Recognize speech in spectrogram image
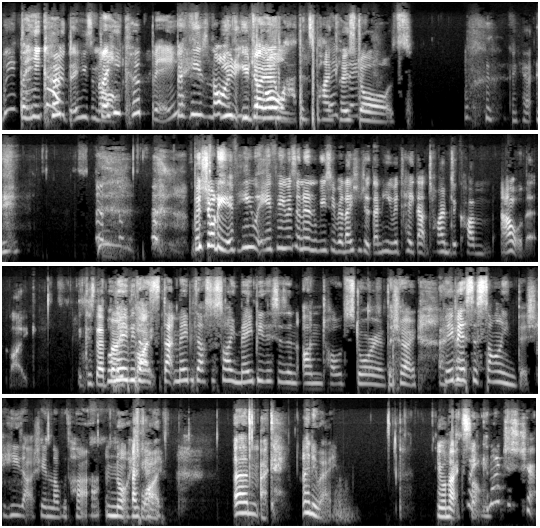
We But he know could- that he's not. But he could be. But he's not. you you don't know what happens behind They- closed they- doors. Okay. but surely, if he if he was in an abusive relationship, then he would take that time to come out of it, like because they're Well, both maybe like, that's that. Maybe that's a sign. Maybe this is an untold story of the show. Maybe it's a sign that she, he's actually in love with her and not his Okay. wife. Um. okay. Anyway, Your next wait. song. Can I just check?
